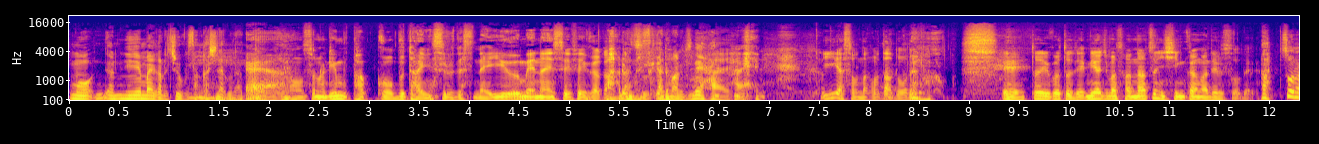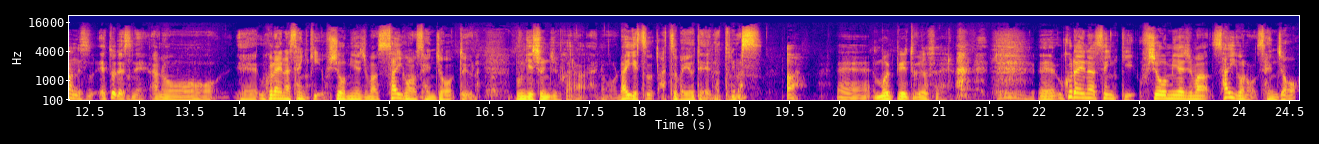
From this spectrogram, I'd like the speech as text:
もう2年前から中国参加しなくなって。えー、あの、そのリムパックを舞台にするですね、有名な SF 映画があるんですけど。あるんですね、はい。はいいいや、そんなことはどうでも。えー、ということで、宮島さん、夏に新刊が出るそうで。あ、そうなんです。えっとですね、あのー、えー、ウクライナ戦記、不詳宮島最後の戦場という文藝春秋から、あの、来月発売予定になっております。あ、えー、もう一遍言ってください。えー、ウクライナ戦記、不詳宮島最後の戦場、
